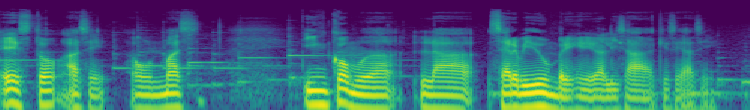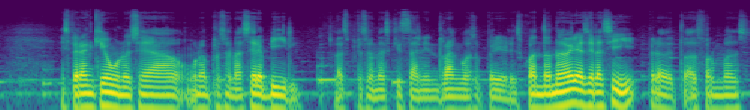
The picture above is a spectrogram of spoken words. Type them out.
Esto hace aún más incómoda la servidumbre generalizada que se hace. Esperan que uno sea una persona servil, las personas que están en rangos superiores, cuando no debería ser así, pero de todas formas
